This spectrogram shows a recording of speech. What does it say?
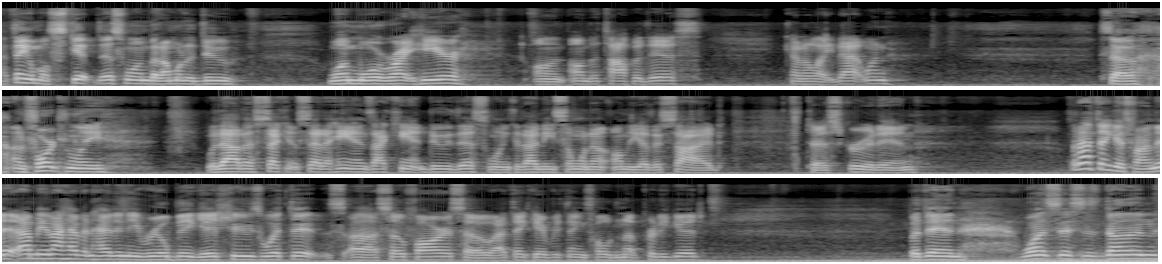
I think I'm gonna skip this one, but I'm gonna do one more right here on, on the top of this, kind of like that one. So unfortunately, without a second set of hands, I can't do this one because I need someone on the other side to screw it in. But I think it's fine. I mean, I haven't had any real big issues with it uh, so far, so I think everything's holding up pretty good. But then once this is done,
